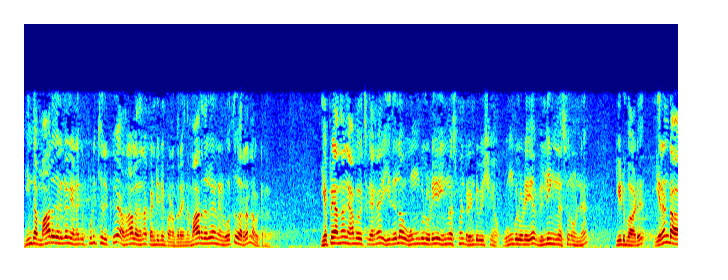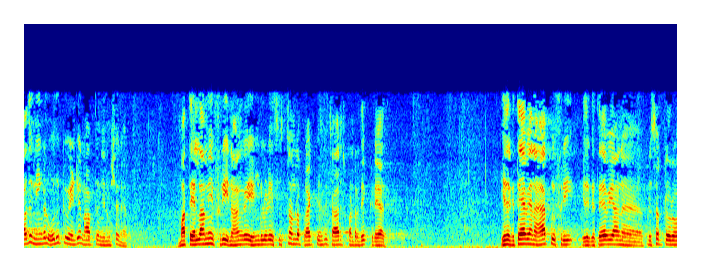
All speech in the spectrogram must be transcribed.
இந்த மாறுதல்கள் எனக்கு பிடிச்சிருக்கு. அதனால் அதை நான் கண்டினியூ பண்ண போகிறேன் இந்த மாறுதல்கள் எனக்கு ஒத்து வர்றேன் நான் விட்டுறேன். எப்படியா இருந்தாலும் ஞாபகம் வச்சுக்கோங்க இதில் உங்களுடைய இன்வெஸ்ட்மெண்ட் ரெண்டு விஷயம். உங்களுடைய வில்லிங்னஸ்ன்னு ஒன்று ஈடுபாடு. இரண்டாவது நீங்கள் ஒதுக்க வேண்டிய நாற்பத்தஞ்சு நிமிஷம் நேரம். மற்ற எல்லாமே ஃப்ரீ நாங்கள் எங்களுடைய சிஸ்டமில் ப்ராக்டிஸ்க்கு சார்ஜ் பண்ணுறதே கிடையாது. இதற்கு தேவையான ஆப்பு ஃப்ரீ இதுக்கு தேவையான ப்ரிசப்டரோ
